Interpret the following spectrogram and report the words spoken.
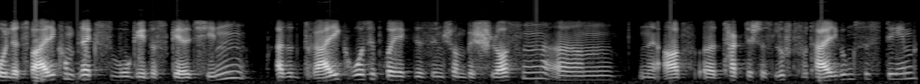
Und der zweite Komplex, wo geht das Geld hin? Also drei große Projekte sind schon beschlossen. Ähm, eine Art äh, taktisches Luftverteidigungssystem,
